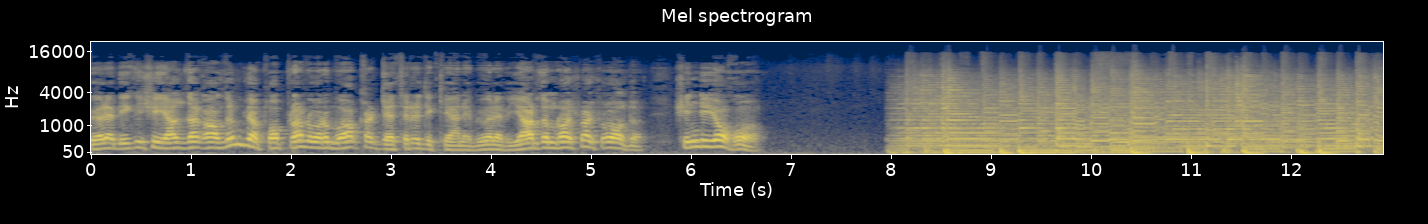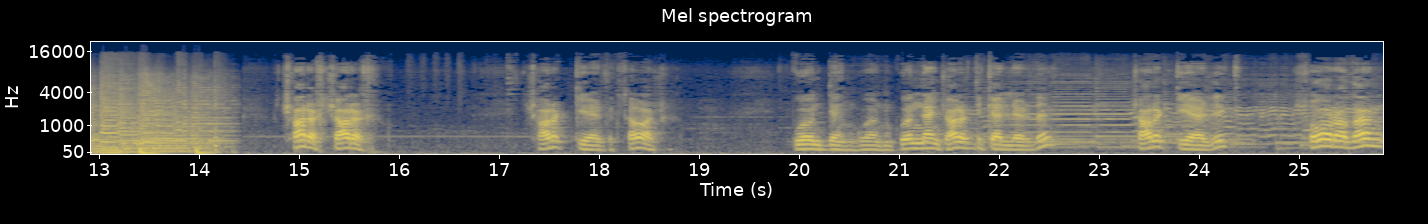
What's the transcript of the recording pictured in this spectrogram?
Böyle bir kişi yazda kaldımca toplar onu muhakkak getirirdik yani böyle bir yardımlaşma şu oldu. Şimdi yok o. Çarık çarık. Çarık giyerdik savaş. Gönden, gön, gönden çarık dikerlerdi. Çarık giyerdik. Sonradan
